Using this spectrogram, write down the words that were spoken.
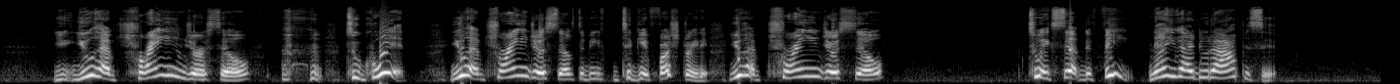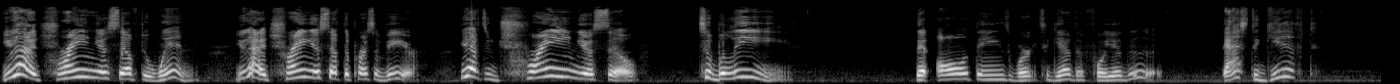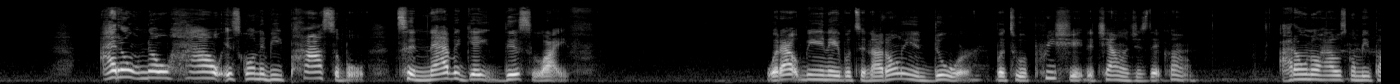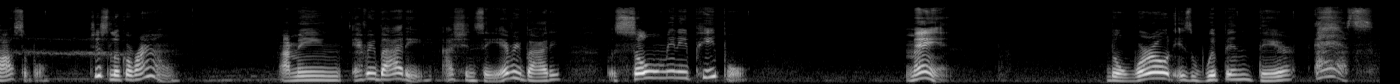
You, you have trained yourself to quit. You have trained yourself to be to get frustrated. You have trained yourself to accept defeat. Now you got to do the opposite. You got to train yourself to win. You got to train yourself to persevere. You have to train yourself to believe that all things work together for your good. That's the gift. I don't know how it's going to be possible to navigate this life without being able to not only endure, but to appreciate the challenges that come. I don't know how it's going to be possible. Just look around. I mean, everybody, I shouldn't say everybody, but so many people. Man, the world is whipping their ass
